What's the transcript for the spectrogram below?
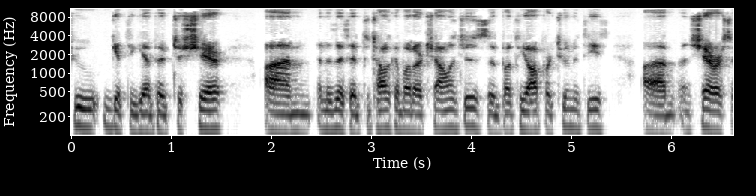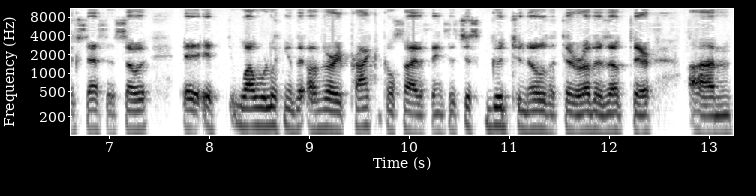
to get together to share, um, and as I said, to talk about our challenges, about the opportunities, um, and share our successes. So it, it, while we're looking at the, a very practical side of things, it's just good to know that there are others out there um,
